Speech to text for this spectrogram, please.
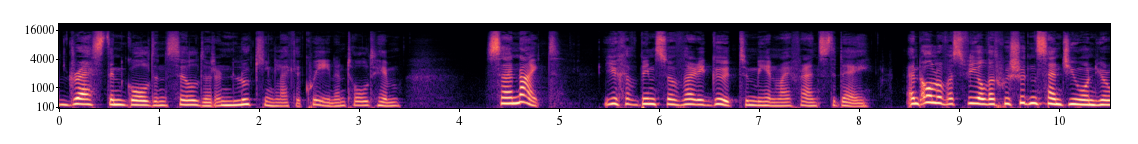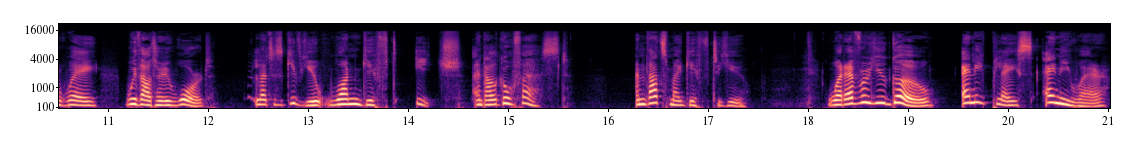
dressed in gold and silver and looking like a queen, and told him, Sir Knight, you have been so very good to me and my friends today, and all of us feel that we shouldn't send you on your way without a reward. Let us give you one gift each, and I'll go first. And that's my gift to you. Wherever you go, any place, anywhere,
